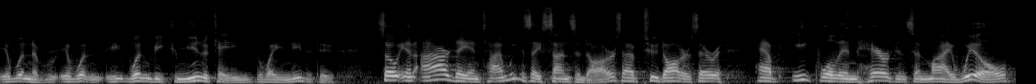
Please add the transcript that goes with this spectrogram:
it wouldn't have, it wouldn't, he wouldn't be communicating the way he needed to. So in our day and time, we can say sons and daughters. I have two daughters. They have equal inheritance in my will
